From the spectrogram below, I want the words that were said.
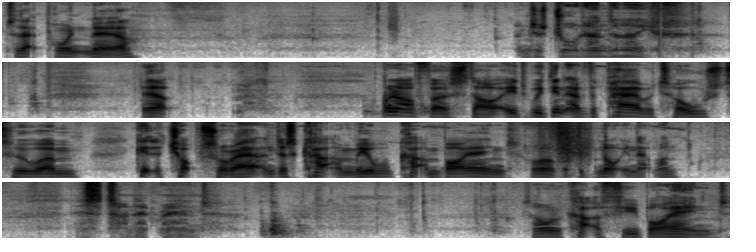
to that point there, and just draw it underneath. Now, when I first started, we didn't have the power tools to um, get the chop saw out and just cut them. We all cut them by hand. Oh, I've got a big knot in that one. Let's turn that round. So I want to cut a few by hand.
